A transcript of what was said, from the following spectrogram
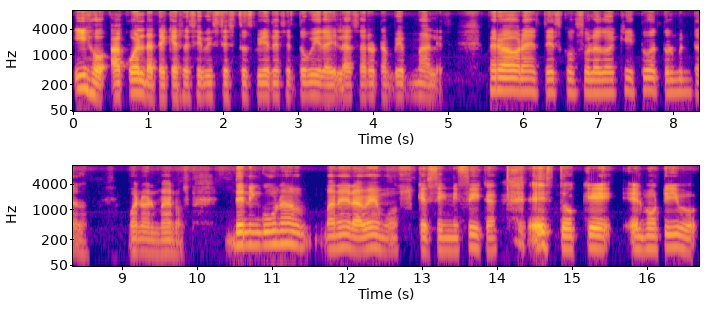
Hijo, acuérdate que recibiste estos bienes en tu vida y Lázaro también males pero ahora estés consolado aquí, tú atormentado. Bueno, hermanos, de ninguna manera vemos que significa esto que el motivo,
